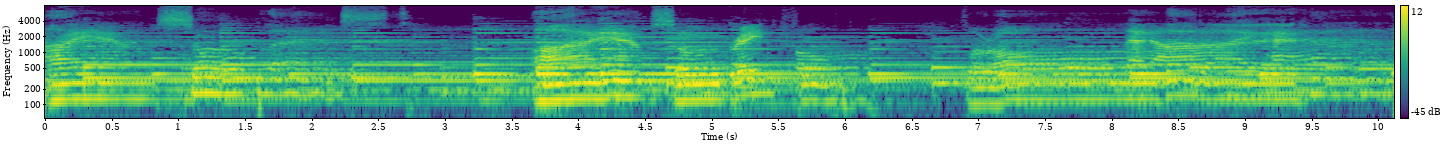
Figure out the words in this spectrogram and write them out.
I am so blessed. I am so grateful for all that I have.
